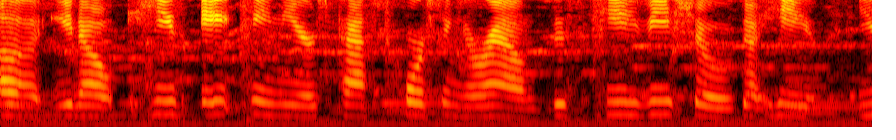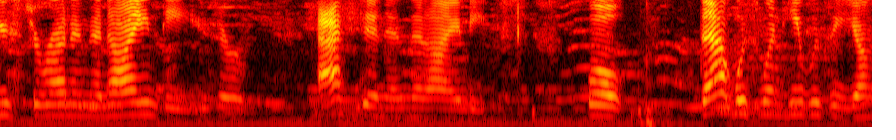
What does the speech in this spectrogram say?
uh, you know, he's 18 years past horsing around this TV show that he used to run in the 90s or acting in the 90s. Well, that was when he was a young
